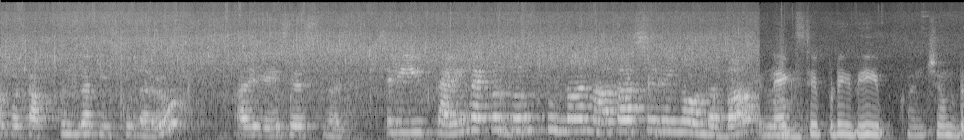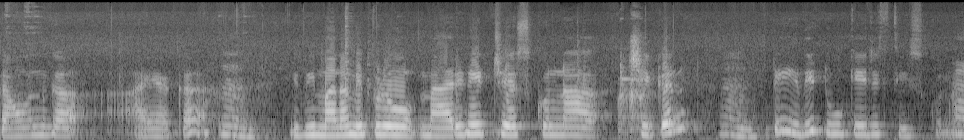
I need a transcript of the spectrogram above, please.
ఒక కప్ ఫుల్గా తీసుకున్నారు. అది వేసేస్తున్నారు. సరే ఈ టైం ఎక్కడ దొరుకుతుందా? నాకు ఆశ్చర్యంగా ఉందబ్బా. నెక్స్ట్ ఇప్పుడు ఇది కొంచెం బ్రౌన్గా అయ్యాక ఇది మనం ఇప్పుడు మ్యారినేట్ చేసుకున్న చికెన్ ఇది టూ కేజీస్ తీసుకున్నాం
